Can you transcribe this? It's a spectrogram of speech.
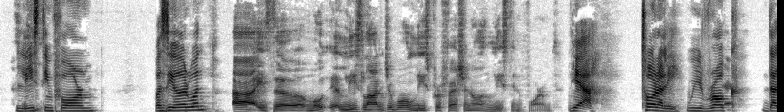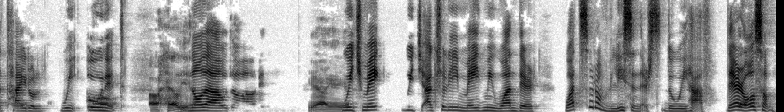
least informed. What's the other one? Uh, it's the most, least knowledgeable, least professional, and least informed. Yeah, totally. We rock yeah. that title. We own oh. it. Oh hell yeah! No doubt about it. Yeah, yeah, yeah. Which make which actually made me wonder what sort of listeners do we have? They're awesome.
